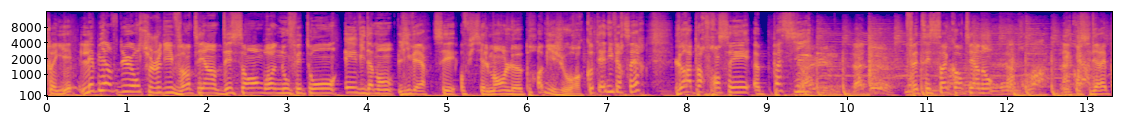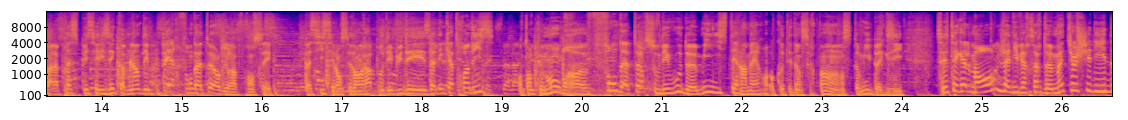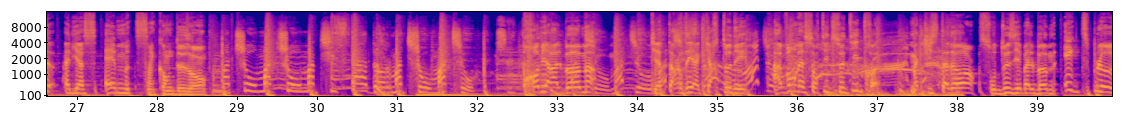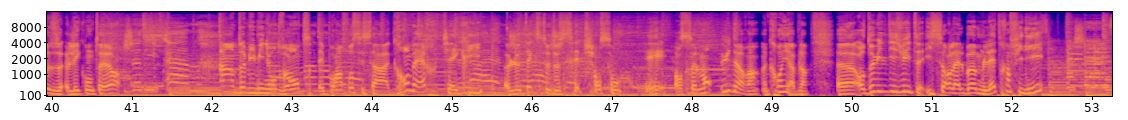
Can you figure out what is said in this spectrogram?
Soyez les bienvenus en ce jeudi 21 décembre. Nous fêtons évidemment l'hiver. C'est officiellement le premier jour. Côté anniversaire, le rappeur français euh, Passy fête ses 51 ans et est considéré par la presse spécialisée comme l'un des pères fondateurs du rap français. Passy s'est lancé dans le rap au début des années 90 en tant que membre fondateur, souvenez-vous, de Ministère Amer aux côtés d'un certain Stomy Bugsy. C'est également l'anniversaire de Mathieu Chédid, alias M, 52 ans. Macho, macho, machistador, macho, macho. Premier album qui a tardé à cartonner. Avant la sortie de ce titre, Machistador, son deuxième album explose les compteurs. Je dis M. Demi-million de ventes. Et pour info, c'est sa grand-mère qui a écrit le texte de cette chanson. Et en seulement une heure, hein. incroyable. hein. Euh, en 2018, il sort l'album Lettre Infinie.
